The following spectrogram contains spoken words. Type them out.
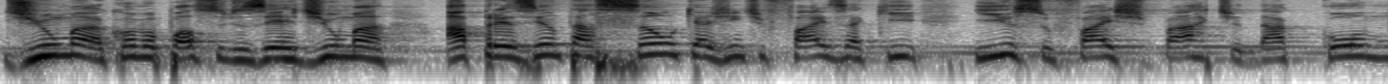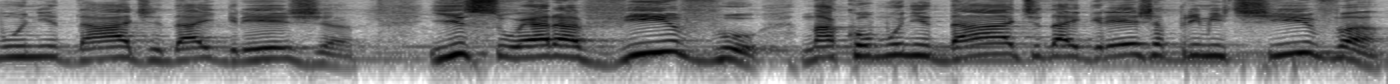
de uma, como eu posso dizer, de uma apresentação que a gente faz aqui, isso faz parte da comunidade da igreja. Isso era vivo na comunidade da igreja primitiva.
